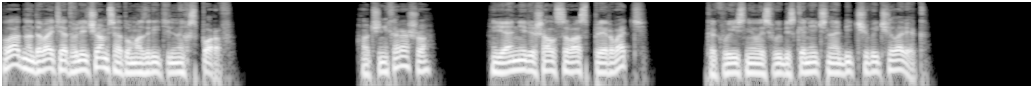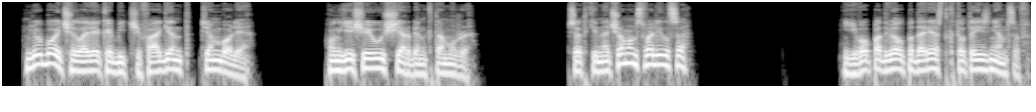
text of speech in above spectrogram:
Ладно, давайте отвлечемся от умозрительных споров. Очень хорошо. Я не решался вас прервать. Как выяснилось, вы бесконечно обидчивый человек. Любой человек обидчив, а агент тем более. Он еще и ущербен к тому же. Все-таки на чем он свалился? Его подвел под арест кто-то из немцев.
